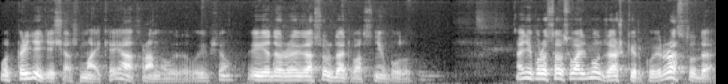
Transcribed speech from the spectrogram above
Вот придите сейчас в майке, я охрану вызову, и все. И я даже осуждать вас не буду. Они просто вас возьмут за шкирку и раз туда.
